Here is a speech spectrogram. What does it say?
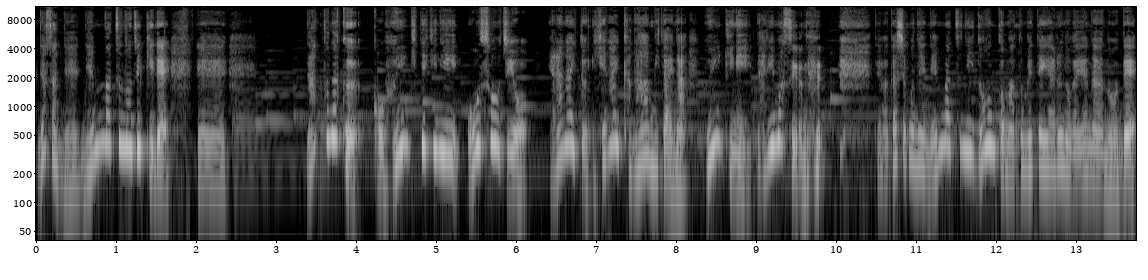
皆さんね、年末の時期で、えー、なんとなくこう雰囲気的に大掃除をやらないといけないかな、みたいな雰囲気になりますよね。で私もね、年末にドーンとまとめてやるのが嫌なので、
